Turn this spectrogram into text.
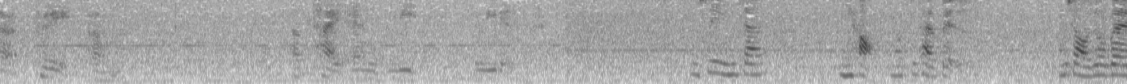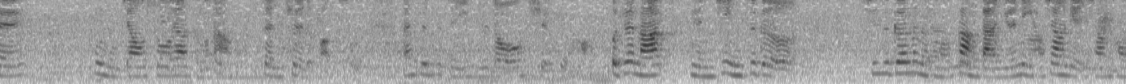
are pretty um, uptight and elite, elitist. 我是银山，你好，我是台北人。从小就被父母教说要怎么拿正确的方式，但是自己一直都学不好。我觉得拿远近这个， 其实跟那个什么杠杆原理好像有点相通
